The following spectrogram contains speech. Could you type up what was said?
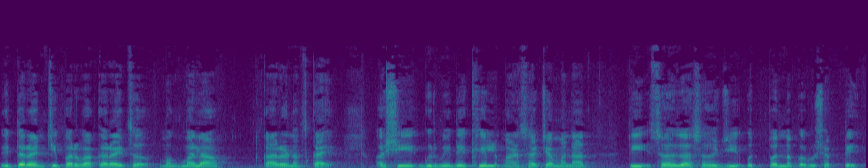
इतरांची पर्वा करायचं मग मला कारणच काय? अशी गुरमी देखील माणसाच्या मनात ती सहजासहजी उत्पन्न करू शकते.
